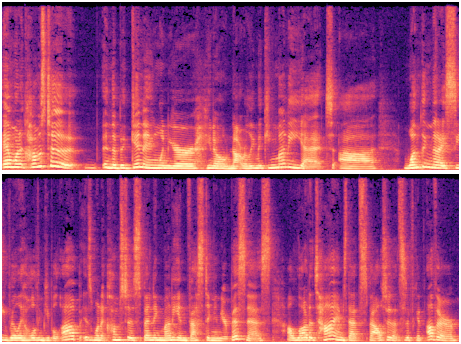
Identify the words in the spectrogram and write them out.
And when it comes to in the beginning when you're, you know, not really making money yet, uh one thing that I see really holding people up is when it comes to spending money investing in your business, a lot of times that spouse or that significant other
